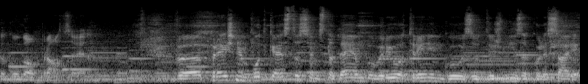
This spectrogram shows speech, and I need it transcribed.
kako ga opraviti. V prejšnjem podkastu sem s Tadejem govoril o treningu z utežmi za kolesarje.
